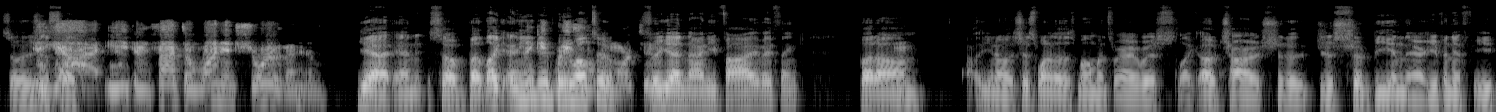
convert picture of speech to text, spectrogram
so it's just yeah, like he, in fact, a one inch shorter than him. yeah, and so but like and he did pretty well too. too. So he had ninety five, I think, but um, uh, you know, it's just one of those moments where I wish like oh Char should just should be in there even if he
